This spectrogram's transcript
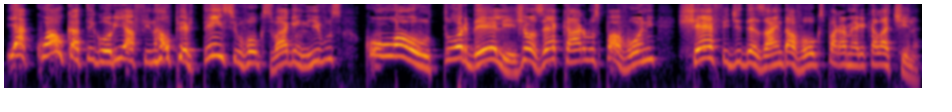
e a qual categoria afinal pertence o Volkswagen Nivus com o autor dele, José Carlos Pavone, chefe de design da Volks para a América Latina.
